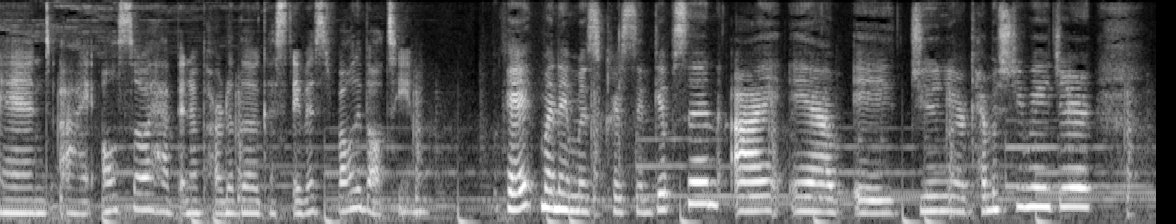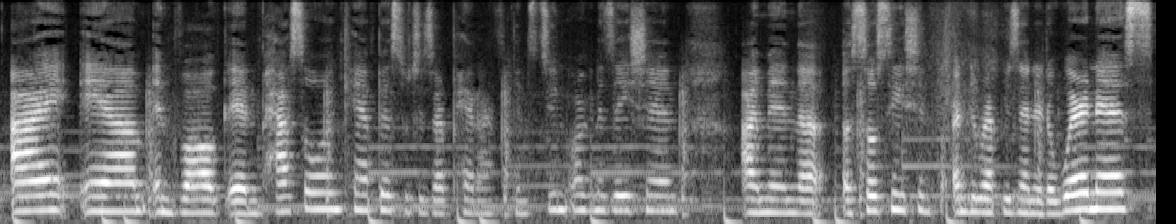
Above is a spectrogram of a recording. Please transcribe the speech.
and I also have been a part of the Gustavus volleyball team. Okay, my name is Kristen Gibson. I am a junior chemistry major. I am involved in PASO on campus, which is our Pan African Student Organization. I'm in the Association for Underrepresented Awareness.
